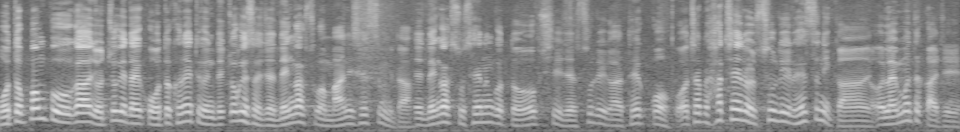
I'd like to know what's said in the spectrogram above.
워터 펌프가 이쪽에다 있고 워터 커넥터가 있는데 이쪽에서 이제 냉각수가 많이 샜습니다. 냉각수 새는 것도 없이 이제 수리가 됐고 어차피 하체를 수리를 했으니까 얼라이먼트까지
